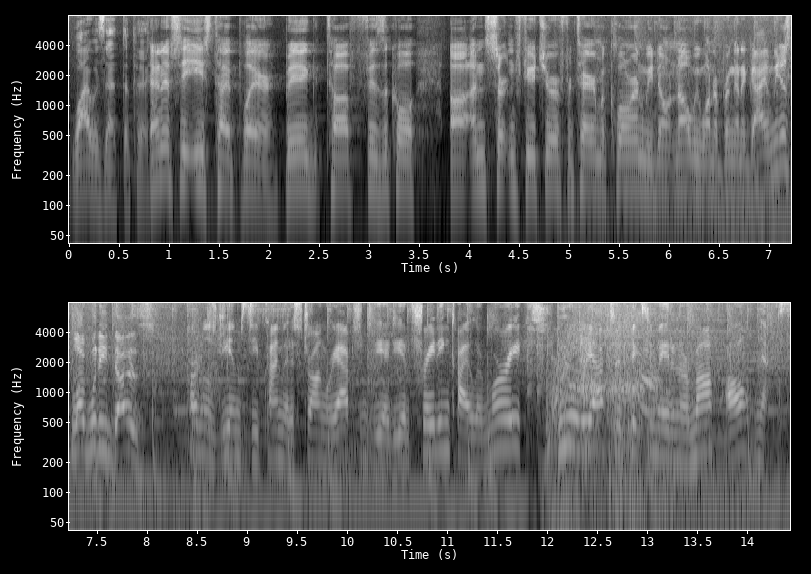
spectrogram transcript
Why was that the pick? NFC East type player. Big, tough, physical, uh, uncertain future for Terry McLaurin. We don't know. We want to bring in a guy, and we just love what he does. Cardinals GM Steve Keim had a strong reaction to the idea of trading Kyler Murray. We will react to the picks he made in our mock all next.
